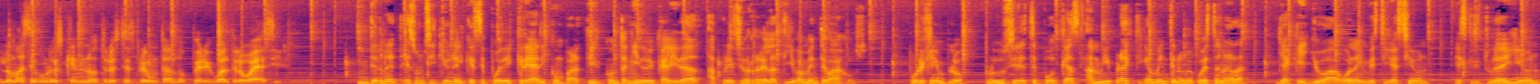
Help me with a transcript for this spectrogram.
Lo más seguro es que no te lo estés preguntando, pero igual te lo voy a decir. Internet es un sitio en el que se puede crear y compartir contenido de calidad a precios relativamente bajos. Por ejemplo, producir este podcast a mí prácticamente no me cuesta nada, ya que yo hago la investigación, escritura de guion,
